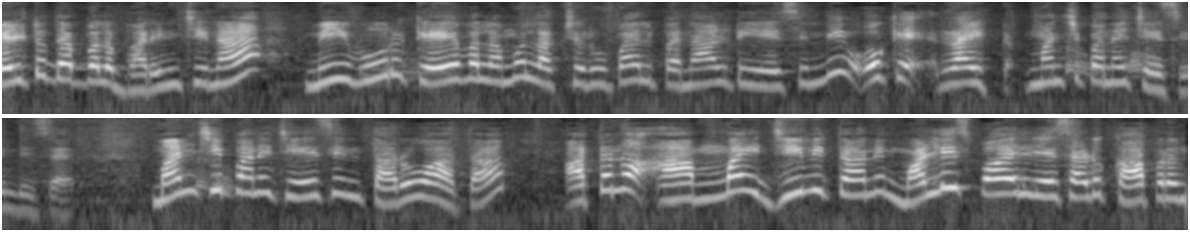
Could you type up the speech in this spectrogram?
బెల్ట్ దెబ్బలు భరించినా మీ ఊరు కేవలము లక్ష రూపాయలు పెనాల్టీ వేసింది. Okay right. మంచి పనే చేసింది సార్. మంచి పని చేసిన తరువాత అతను ఆ అమ్మాయి జీవితాన్ని మళ్ళీ స్పాయిల్ చేశాడు కాపురం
